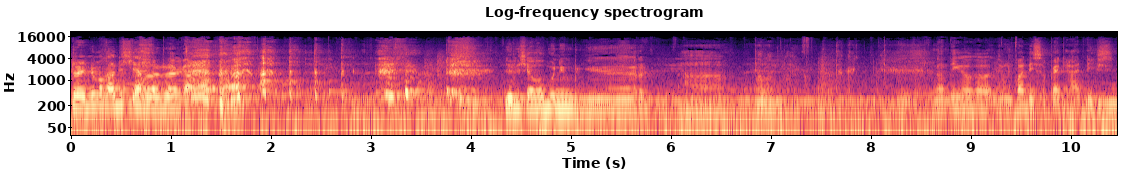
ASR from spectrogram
Dre, ini bakal di share loh Dre. Jadi siapa pun yang dengar uh, Tolong katakan Nanti kalau jumpa di seped hadis.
